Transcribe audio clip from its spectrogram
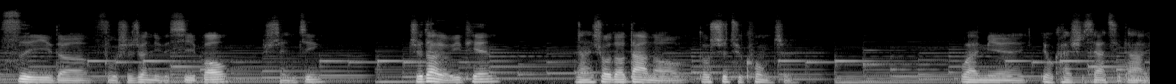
肆意地腐蚀着你的细胞、神经，直到有一天，难受到大脑都失去控制。外面又开始下起大雨，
